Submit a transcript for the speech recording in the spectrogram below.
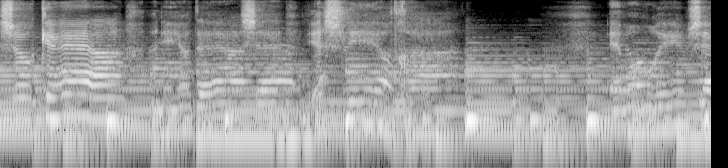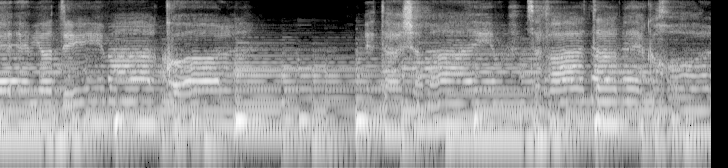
שוקע אני יודע שיש לי אותך. הם אומרים שהם יודעים הכל. את השמיים צבעת בכחול.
